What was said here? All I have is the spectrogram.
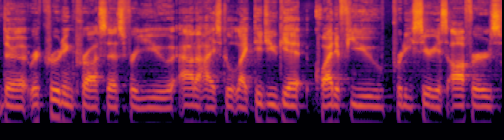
the recruiting process for you out of high school. Like, did you get quite a few pretty serious offers?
